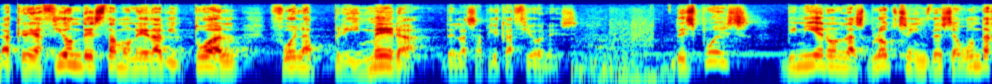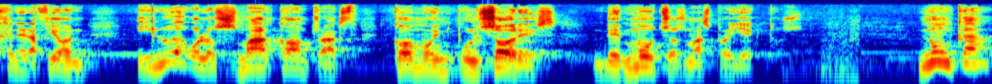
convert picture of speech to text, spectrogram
La creación de esta moneda virtual fue la primera de las aplicaciones. Después vinieron las blockchains de segunda generación y luego los smart contracts como impulsores de muchos más proyectos. Nunca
